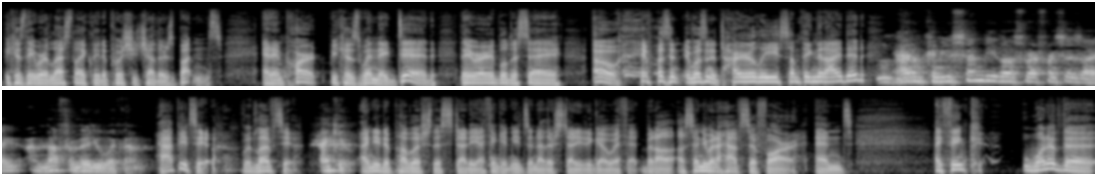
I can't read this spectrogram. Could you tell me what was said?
because they were less likely to push each other's buttons. And in part because when they did, they were able to say, oh, it wasn't it wasn't entirely something that I did. Mm-hmm. Adam, can you send me those references? I, I'm not familiar with them. Happy to. Would love to. Thank you. I need to publish this study. I think it needs another study to go with it, but I'll, I'll send you what I have so far. And I think one of the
